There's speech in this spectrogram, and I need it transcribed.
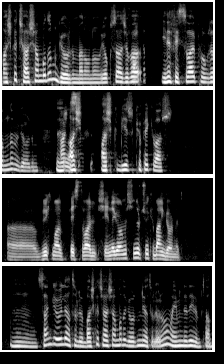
başka çarşambada mı gördüm ben onu yoksa acaba Efendim? yine festival programında mı gördüm? E, Hangisi? Aşk Aşk bir köpek var. Ee, büyük ihtimal festival şeyinde görmüşsündür çünkü ben görmedim. Hmm, sanki öyle hatırlıyorum. Başka çarşambada gördüm diye hatırlıyorum ama emin de değilim tam.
